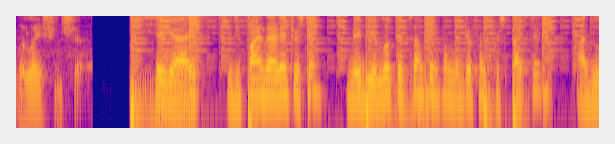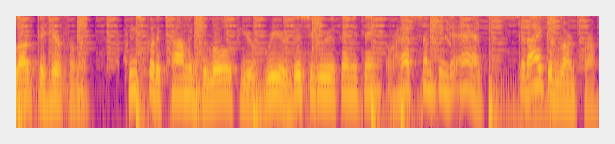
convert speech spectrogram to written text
relationship. Hey guys, did you find that interesting? Maybe you looked at something from a different perspective? I'd love to hear from you. Please put a comment below if you agree or disagree with anything or have something to add that I could learn from.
